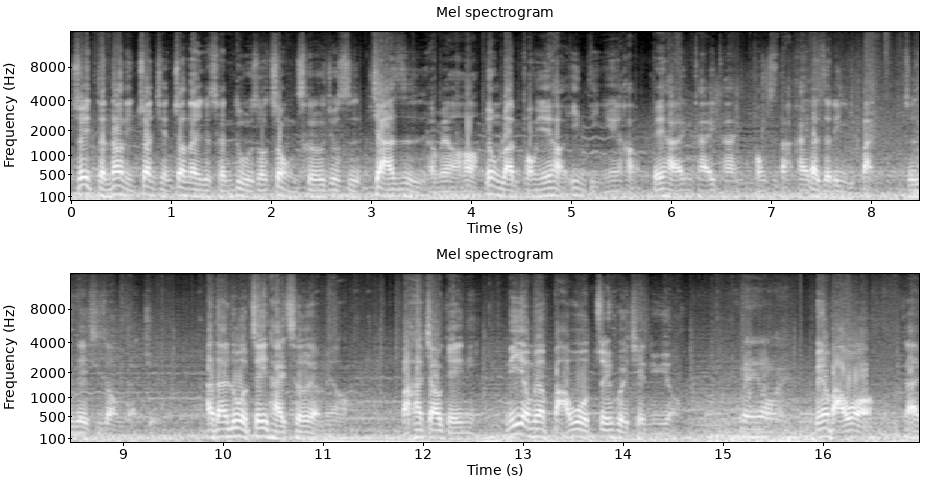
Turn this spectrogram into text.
所以等到你赚钱赚到一个程度的时候，这种车就是假日有没有哈？用软棚也好，硬顶也好，北海岸开一开，同时打开带着另一半，就是类似这种感觉。阿呆，如果这一台车有没有把它交给你，你有没有把握追回前女友？没有哎、没有把握，干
